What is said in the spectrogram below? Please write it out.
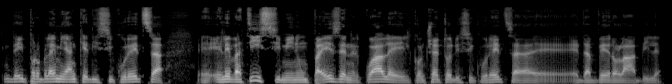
dei problemi anche di sicurezza eh, elevatissimi in un paese nel quale il concetto di sicurezza è, davvero labile.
